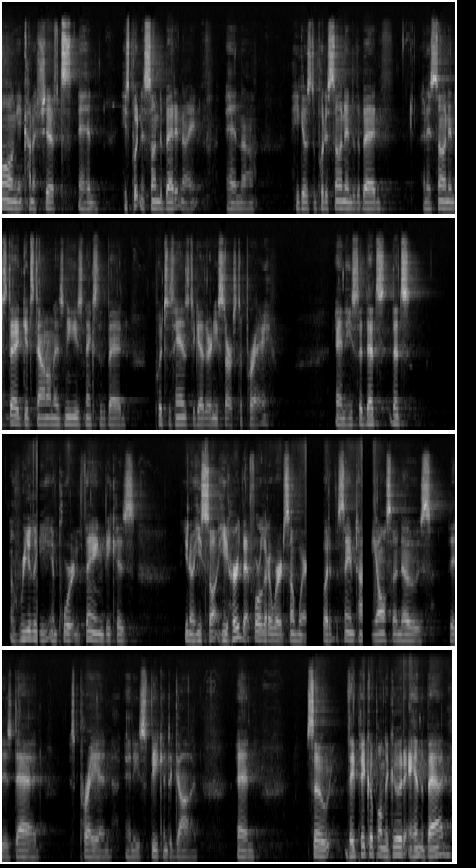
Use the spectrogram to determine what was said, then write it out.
song, it kind of shifts, and he's putting his son to bed at night. And uh, he goes to put his son into the bed, and his son instead gets down on his knees next to the bed, puts his hands together, and he starts to pray. And he said that's, that's a really important thing because you know, he, saw, he heard that four letter word somewhere, but at the same time, he also knows that his dad is praying and he's speaking to God. And so they pick up on the good and the bad,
